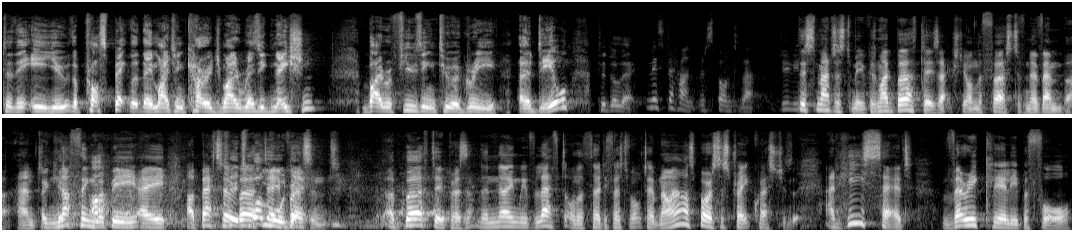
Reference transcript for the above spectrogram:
to the EU the prospect that they might encourage my resignation by refusing to agree a deal. To delay. Mr Hunt, respond to that. This matters to me because my birthday is actually on the 1st of November, and Okay. nothing Ah. would be a, a better So birthday more day. present. A birthday present than knowing we've left on the 31st of October. Now, I asked Boris a straight question, and he said very clearly before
